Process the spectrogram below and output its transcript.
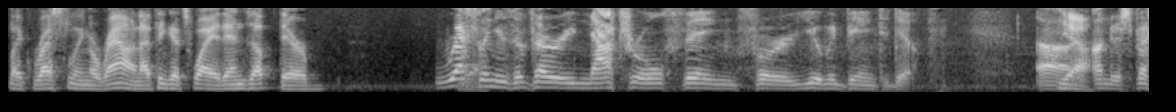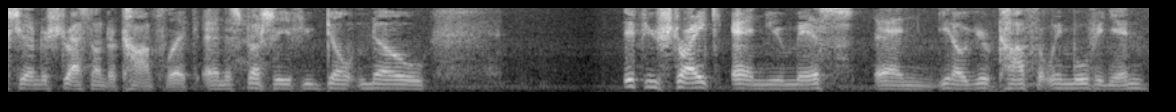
like wrestling around. I think that's why it ends up there. wrestling is a very natural thing for a human being to do. Uh, yeah, under especially under stress, under conflict, and especially if you don't know if you strike and you miss, and you know you're constantly moving in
